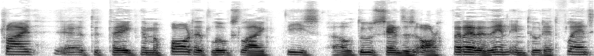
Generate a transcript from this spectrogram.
tried uh, to take them apart. It looks like these O2 sensors are threaded in into that flange,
